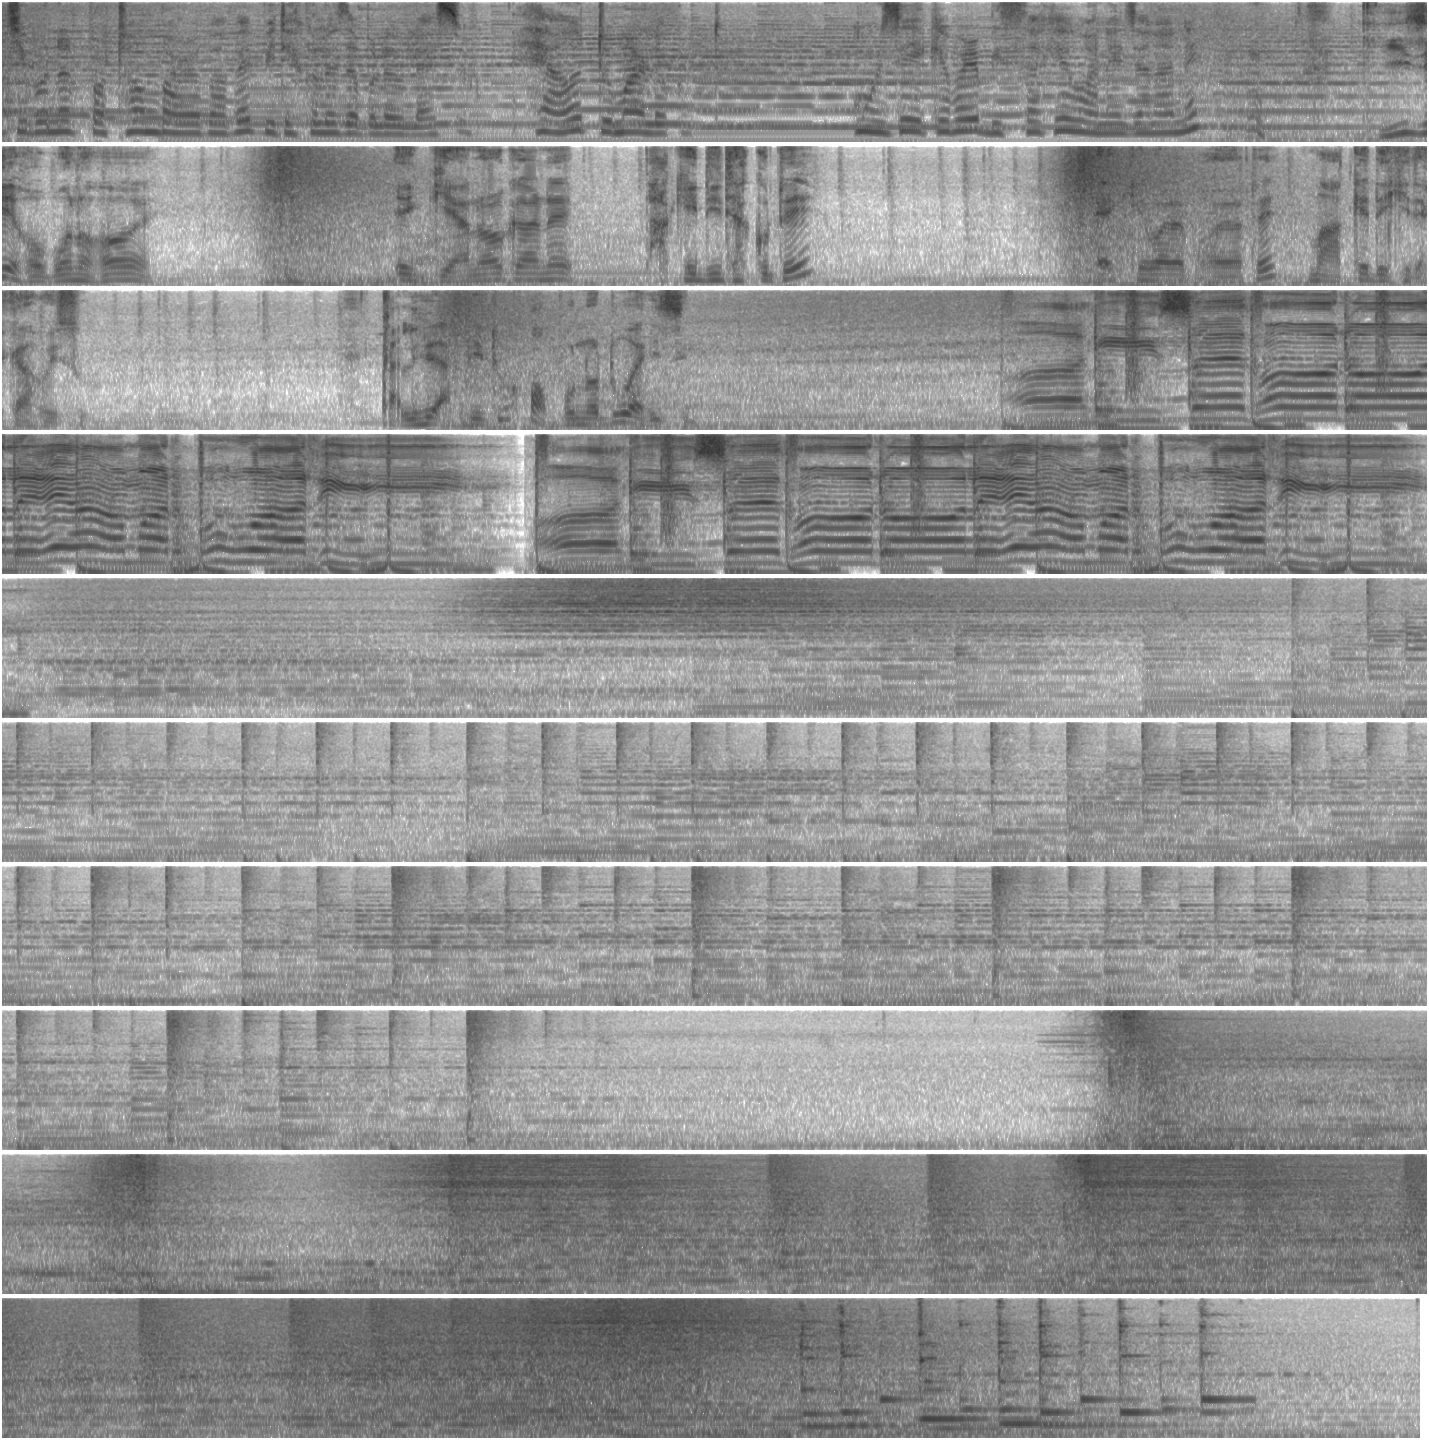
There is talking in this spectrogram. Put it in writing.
জীৱনত প্ৰথমবাৰৰ বাবে বিদেশলৈ যাবলৈ ওলাইছোঁ। সেয়াও তোমাৰ লগত। মোৰ যে একেবাৰে বিশ্বাসেই হোৱা নাই জানানে? কি যে হ'ব নহয়। এই জ্ঞানৰ কাৰণে ফাঁকি দি থাকোঁতে একেবাৰে ভয়তে মাকে দেখি থকা হৈছোঁ। কালি ৰাতিটো সপোনতো আহিছিল। আহিছে ঘৰলে আমাৰ বোৱাৰী। আহিছে ঘৰলে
